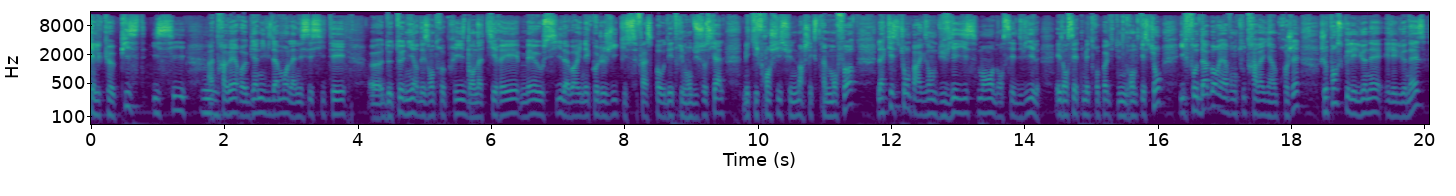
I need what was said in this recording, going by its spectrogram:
quelques pistes ici, à mm. travers, euh, bien évidemment, la nécessité de tenir des entreprises, d'en attirer, mais aussi d'avoir une écologie qui se fasse pas au détriment du social, mais qui franchisse une marche extrêmement forte. La question, par exemple, du vieillissement dans cette ville et dans cette métropole est une grande question. Il faut d'abord et avant tout travailler un projet. Je pense que les Lyonnais et les Lyonnaises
